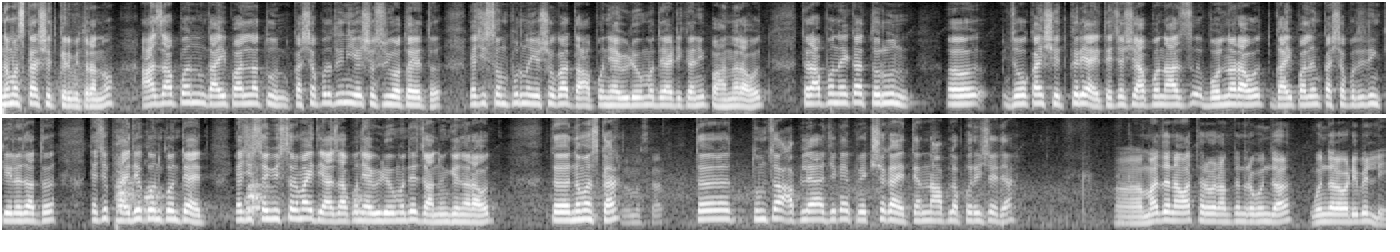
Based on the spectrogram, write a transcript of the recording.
नमस्कार शेतकरी मित्रांनो. आज आपण गायीपालनातून कशा पद्धतीने यशस्वी होता येतं याची संपूर्ण यशोगाथा आपण ह्या व्हिडिओमध्ये या ठिकाणी पाहणार आहोत. तर आपण एका तरुण जो काही शेतकरी आहे त्याच्याशी आपण आज बोलणार आहोत. गायीपालन कशा पद्धतीने केलं जातं त्याचे फायदे कोणकोणते आहेत याची सविस्तर माहिती आज आपण या व्हिडिओमध्ये जाणून घेणार आहोत. तर नमस्कार. नमस्कार. तर तुमचा आपल्या जे काही प्रेक्षक आहेत त्यांना आपला परिचय द्या. माझं नाव अथर्व रामचंद्र गुंजाळ गुंजाळवाडी बेल्ली.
